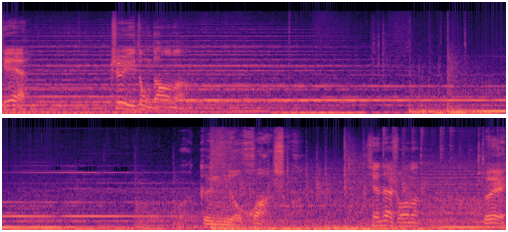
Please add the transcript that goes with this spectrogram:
爹，至于动刀吗？跟你有话说。现在说吗？对，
